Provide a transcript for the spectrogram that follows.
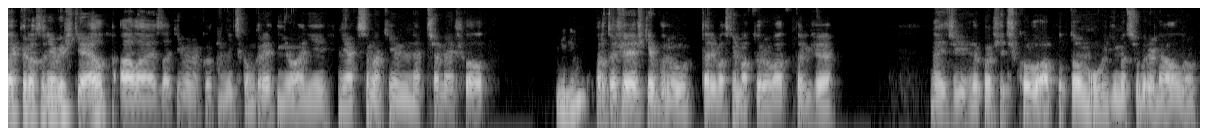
Tak rozhodně bych chtěl, ale zatím jako nic konkrétního ani nějak jsem nad tím nepřemýšlel. Mhm. protože ještě budu tady vlastně maturovat, takže nejdřív dokončit školu a potom uvidíme, co bude dál, no.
